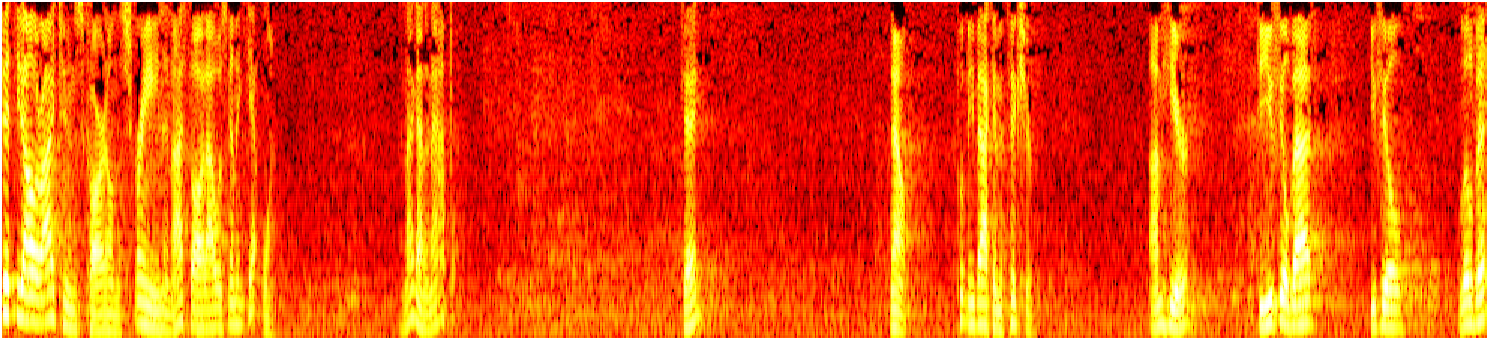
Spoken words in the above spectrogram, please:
$50 iTunes card on the screen, and I thought I was going to get one. And I got an apple. Okay? Now, Put me back in the picture. I'm here. Do you feel bad? You feel a little bit?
